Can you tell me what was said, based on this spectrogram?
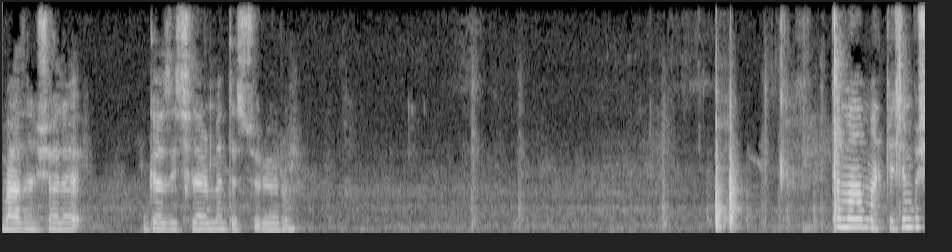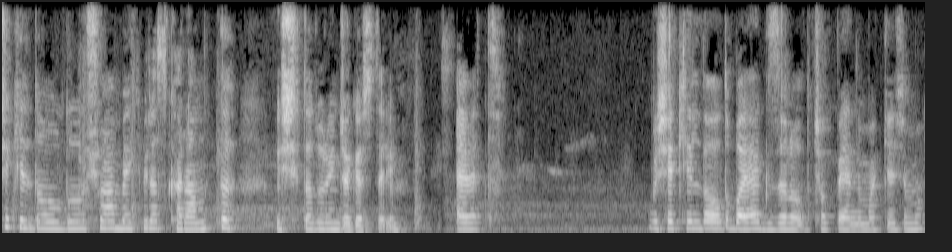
Bazen şöyle göz içlerime de sürüyorum. Tamam makyajım bu şekilde oldu. Şu an belki biraz karanlık da ışıkta durunca göstereyim. Evet. Bu şekilde oldu. Baya güzel oldu. Çok beğendim makyajımı.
